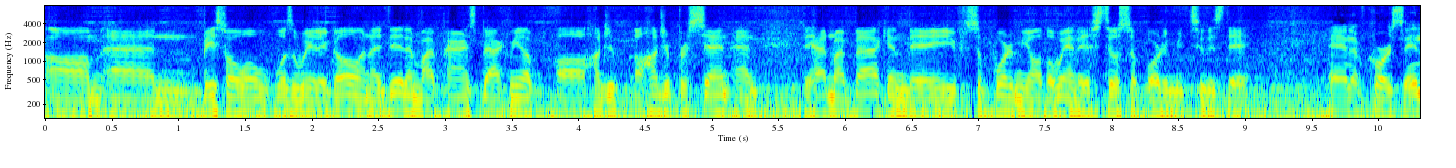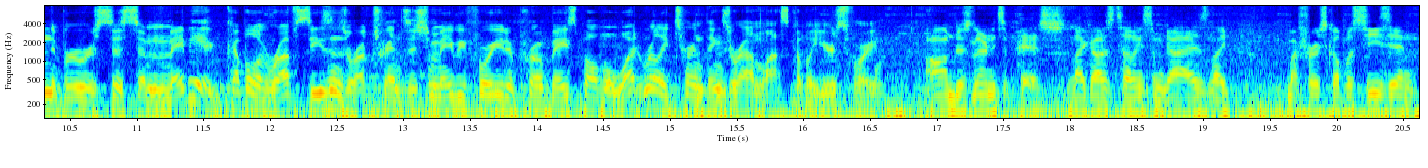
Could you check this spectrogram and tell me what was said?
um, and baseball was a way to go, and I did. And my parents backed me up uh, 100 percent, and they had my back, and they supported me all the way, and they're still supporting me to this day. And of course, in the Brewers system, maybe a couple of rough seasons, rough transition maybe for you to pro baseball. But what really turned things around the last couple of years for you? I'm um, just learning to pitch. Like I was telling some guys, like my first couple of season,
